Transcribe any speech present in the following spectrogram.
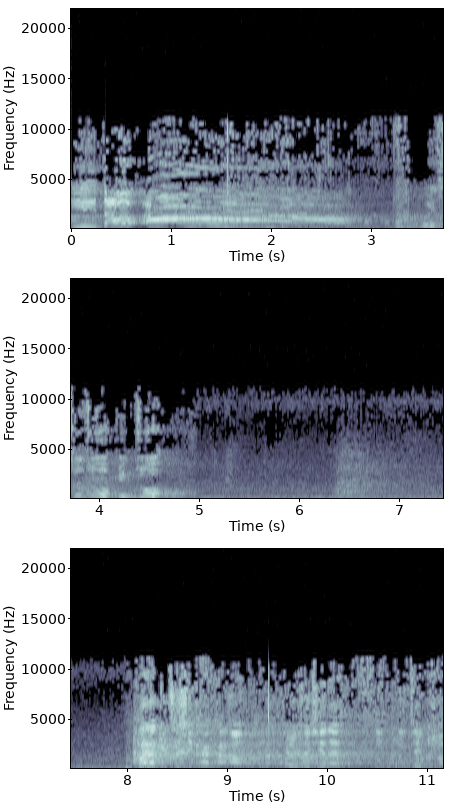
一倒啊！维持住，屏住。后来你仔细看看啊，就是现在你你这个说，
